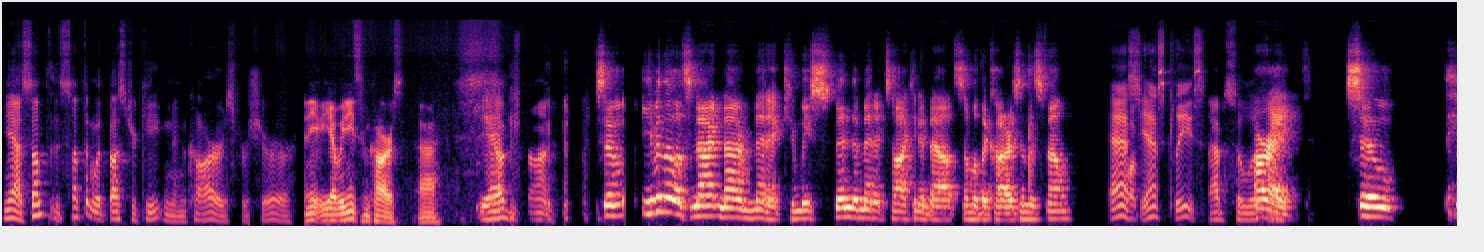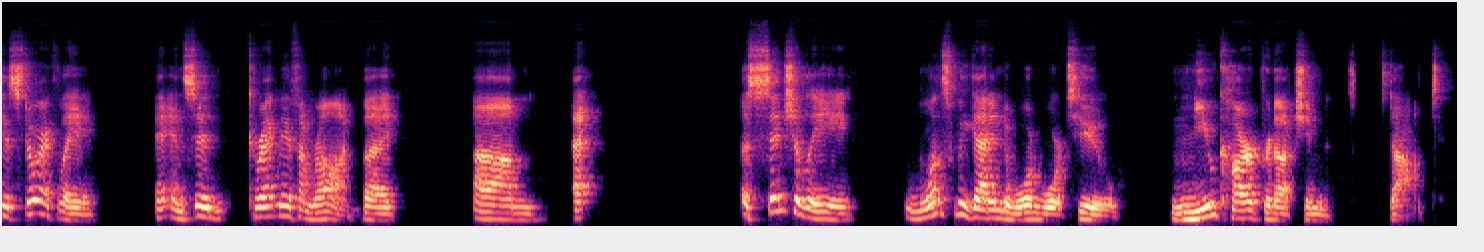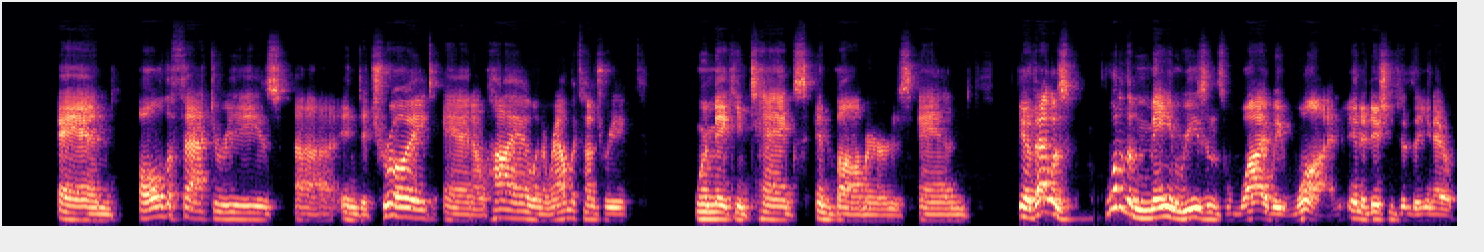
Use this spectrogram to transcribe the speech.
yeah something something with buster keaton and cars for sure Yeah, we need some cars. Uh, yeah. that would be fun So even though it's not in our minute, can we spend a minute talking about some of the cars in this film? Yes, Well- yes, please. absolutely All right. So historically, and Sid, correct me if I'm wrong, but um, uh, essentially, once we got into World War II, new car production stopped, and all the factories uh, in Detroit and Ohio and around the country were making tanks and bombers, and you know that was one of the main reasons why we won, in addition to the you know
